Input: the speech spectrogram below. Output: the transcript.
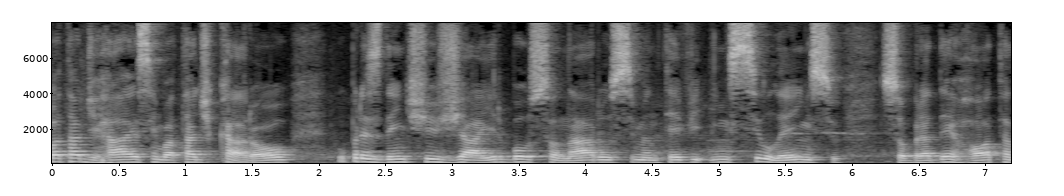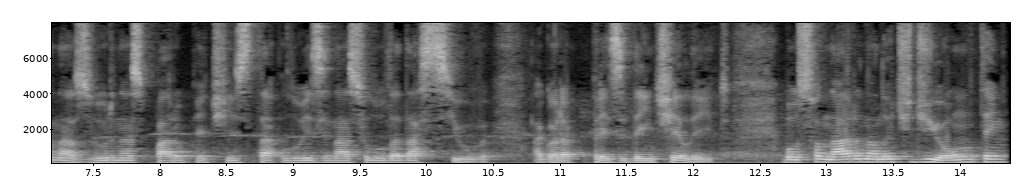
Boa tarde, Heisen. Boa tarde, Carol. O presidente Jair Bolsonaro se manteve em silêncio sobre a derrota nas urnas para o petista Luiz Inácio Lula da Silva, agora presidente eleito. Bolsonaro, na noite de ontem,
